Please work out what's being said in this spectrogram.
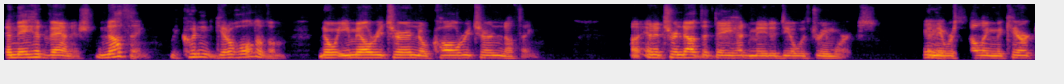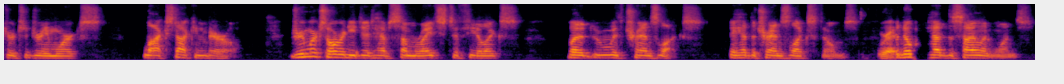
and they had vanished. Nothing. We couldn't get a hold of them. No email return, no call return, nothing. Uh, and it turned out that they had made a deal with DreamWorks, and they Hmm. were selling the character to DreamWorks, lock, stock, and barrel. DreamWorks already did have some rights to Felix, but with Translux, they had the Translux films, Right. but nobody had the silent ones.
